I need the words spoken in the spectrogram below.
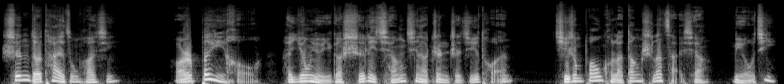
深得太宗欢心，而背后还拥有一个实力强劲的政治集团，其中包括了当时的宰相刘季、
